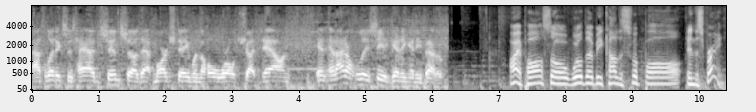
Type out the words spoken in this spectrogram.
athletics has had since uh, that March day when the whole world shut down. And, and I don't really see it getting any better. All right, Paul. So, will there be college football in the spring?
